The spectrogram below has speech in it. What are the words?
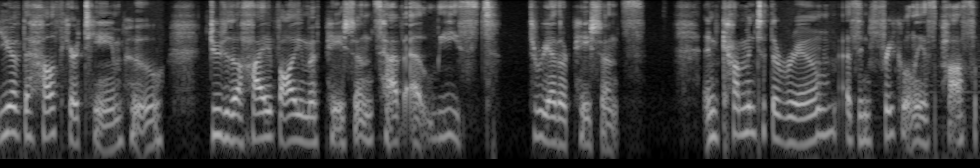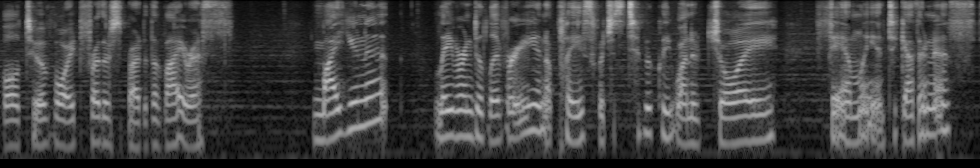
you have the healthcare team who, due to the high volume of patients, have at least three other patients and come into the room as infrequently as possible to avoid further spread of the virus. My unit, labor and delivery, in a place which is typically one of joy, family, and togetherness,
